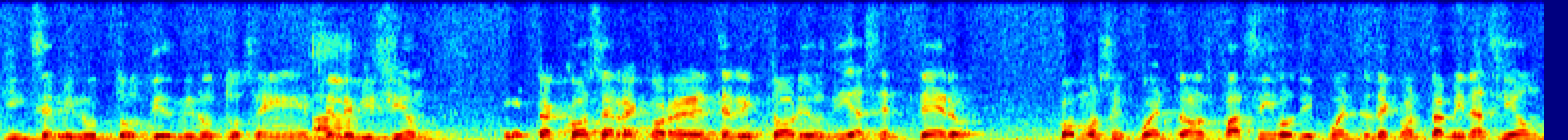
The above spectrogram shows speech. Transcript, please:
15 minutos, 10 minutos en, televisión, y otra cosa es recorrer el territorio días enteros, cómo se encuentran los pasivos y fuentes de contaminación.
